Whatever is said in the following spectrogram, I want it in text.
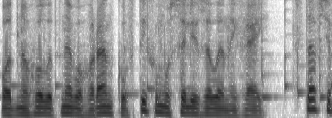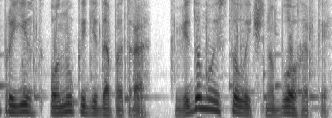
Одного липневого ранку в тихому селі Зелений Гай стався приїзд онуки діда Петра, відомої столичної блогерки.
